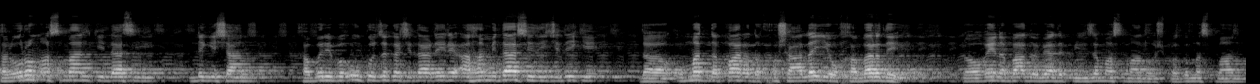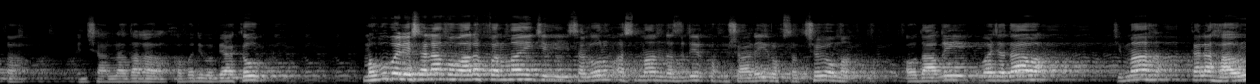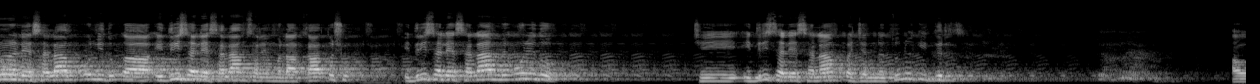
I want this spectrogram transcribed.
سلورم اسمان کې داسي لګي شان خبرې به وکړو ځکه چې دا ډېر اهم داسې دي چې دې کې د امت د پاره د خوشحالي او خبر دی نو غین بعد بیا د پنځم اسمان او شپږم اسمان ته ان شاء الله دا خبرې به بیا کو محبوب علی السلام مبارک فرمایي چې سلورم اسمان نزدیر په خوشحالي رخصت شوی ما او داغي وجه دا و چې ما کله هارون علی السلام اولید ادریس علی السلام سره ملاقات شو ادریس علی السلام می اولید چې ادریس علی السلام په جنتونو کې ګرځي او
